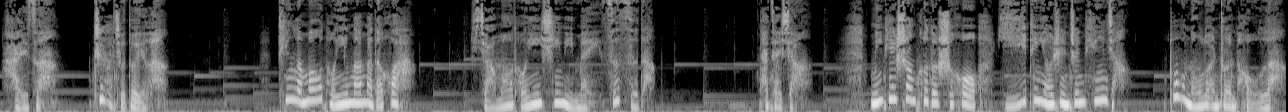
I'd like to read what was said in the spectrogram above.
孩子，这就对了。听了猫头鹰妈妈的话，小猫头鹰心里美滋滋的。他在想，明天上课的时候一定要认真听讲，不能乱转头了。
